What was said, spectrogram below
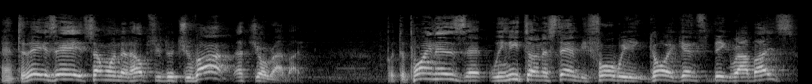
And today's age, someone that helps you do tshuva, that's your rabbi. But the point is that we need to understand before we go against big rabbis,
